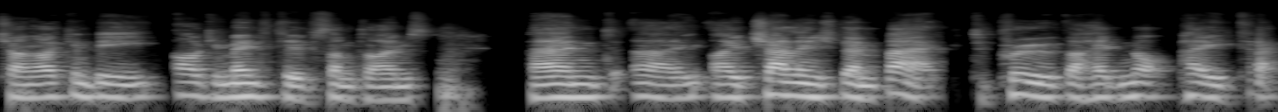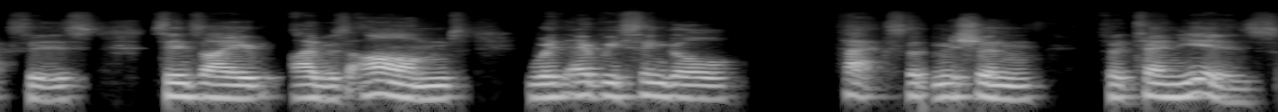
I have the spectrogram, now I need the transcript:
Chung, I can be argumentative sometimes. And uh, I challenged them back to prove I had not paid taxes since I, I was armed with every single tax submission for 10 years.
